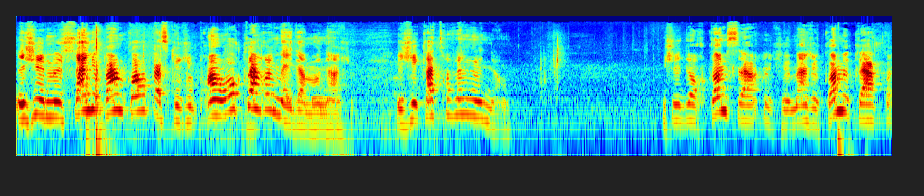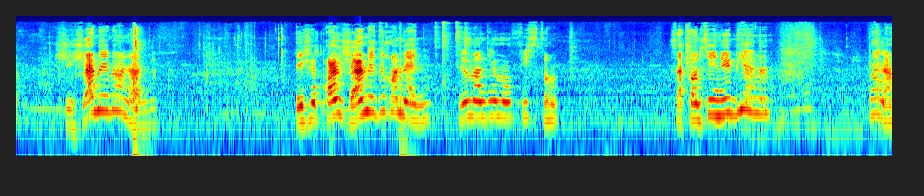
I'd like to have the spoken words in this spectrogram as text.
Et je me soigne pas encore parce que je prends aucun remède à mon âge. Et j'ai 81 ans. Je dors comme ça, je mange comme quatre. Je suis jamais malade. Et je prends jamais de remède. Demandez à mon fiston. Ça continue bien. hein. Voilà.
